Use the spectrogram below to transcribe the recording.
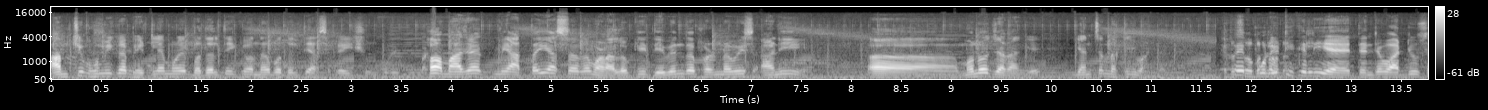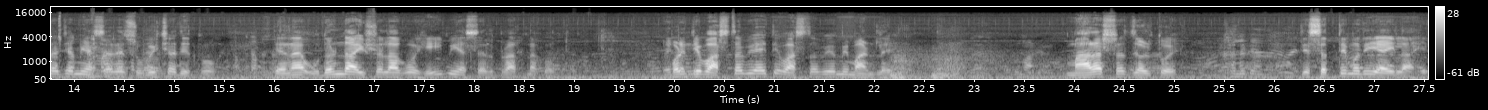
आमची भूमिका भेटल्यामुळे बदलते किंवा न बदलते असं काही इश्यू हा माझ्यात मी आत्ताही असं म्हणालो की देवेंद्र फडणवीस आणि मनोज जरांगे यांचं नकली भांडण. पॉलिटिकली आहे. त्यांच्या वाढदिवसाच्या मी असणाऱ्या शुभेच्छा देतो. त्यांना उदंड आयुष्य लागो हेही मी असं प्रार्थना करतो. पण जे वास्तव्य आहे ते वास्तव्य मी मांडलं आहे महाराष्ट्रात जळतोय. ते सत्तेमध्ये यायला आहेत.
